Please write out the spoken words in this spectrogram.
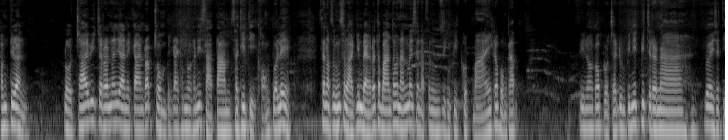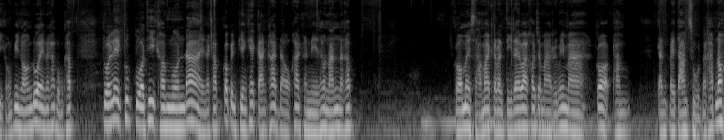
คำเตือน โปรดใช้วิจารณญาณในการรับชมเป็นการคำนวณคณิตศาสตร์ตามสถิติของตัวเลข สนับสนุนสลากกินแบ่งรัฐบาลเท่านั้นไม่สนับสนุนสิ่งผิดกฎหมายครับผมครับ พี่น้องก็โปรดใช้ดุลพินิจพิจารณาด้วยสติของพี่น้องด้วยนะครับผมครับ ตัวเลขทุกตัวที่คำนวณได้นะครับ ก็เป็นเพียงแค่การคาดเดาคาดคะเนเท่านั้นนะครับ ก็ไม่สามารถการันตีได้ว่าเขาจะมาหรือไม่มาก็ทำกันไปตามสูตรนะครับเนาะ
